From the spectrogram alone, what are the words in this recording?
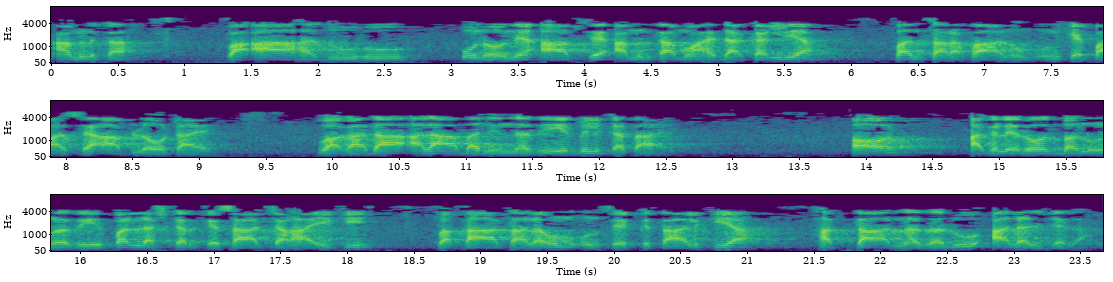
امن کا۔ فآہدوہ انہوں نے آپ سے امن کا معاہدہ کر لیا۔ فن سرفا ان کے پاس سے آپ لوٹ آئے۔ وغدا اللہ بنی نذیر بالکتا اور اگلے روز بنو نذیر پر لشکر کے ساتھ چڑھائی کی۔ فقات علم ان سے قتال کیا۔ حتہ نظرو الجلا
